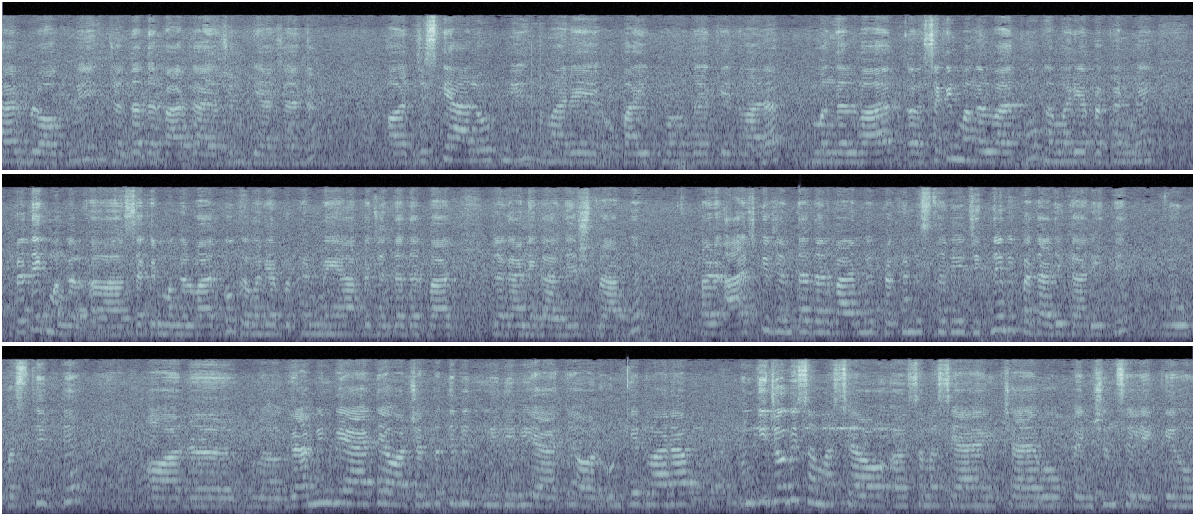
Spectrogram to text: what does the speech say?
हर ब्लॉक में जनता दरबार का आयोजन किया जाएगा। और जिसके आलोक में हमारे उपायुक्त महोदय के द्वारा मंगलवार सेकंड मंगलवार को गमरिया प्रखंड में प्रत्येक मंगल सेकंड मंगलवार को गमरिया प्रखंड में यहाँ पर जनता दरबार लगाने का आदेश प्राप्त है। और आज के जनता दरबार में प्रखंड स्तरीय जितने भी पदाधिकारी थे, वो उपस्थित थे और ग्रामीण भी आए थे और जनप्रतिनिधि भी आए थे और उनके द्वारा उनकी जो भी समस्याओं समस्याएँ, चाहे वो पेंशन से लेके हो,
